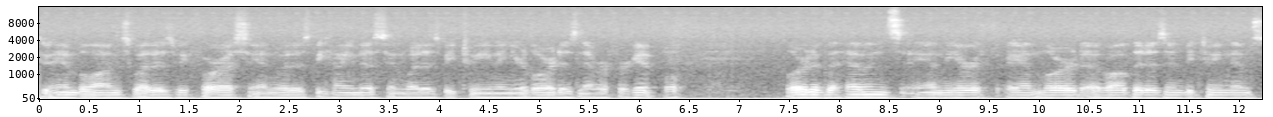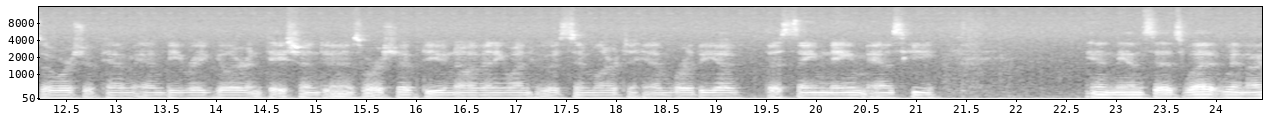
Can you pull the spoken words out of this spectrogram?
To him belongs what is before us and what is behind us and what is between, and your Lord is never forgetful. Lord of the heavens and the earth, and Lord of all that is in between them, so worship him and be regular and patient in his worship. Do you know of anyone who is similar to him, worthy of the same name as he? And man says, What when I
